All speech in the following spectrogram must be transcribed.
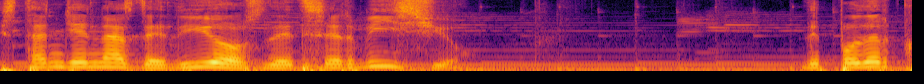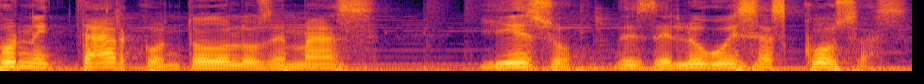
están llenas de Dios, de servicio, de poder conectar con todos los demás. Y eso, desde luego, esas cosas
